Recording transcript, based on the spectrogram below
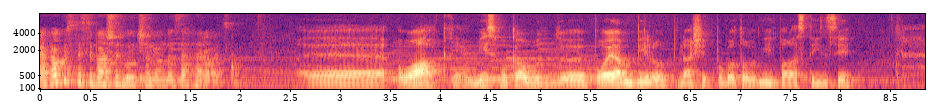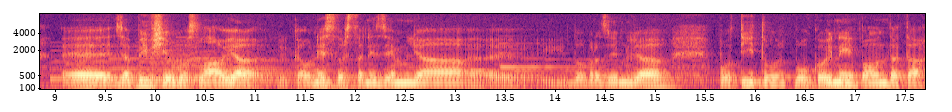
A kako ste se baš odlučili onda za Hrvatsku? E, ovak, mi smo kao pojam bilo, naši, pogotovo mi palestinci, e, za bivši Jugoslavija, kao nesvrstane zemlja, e, dobra zemlja, po Tito pokojne, pa onda tak,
